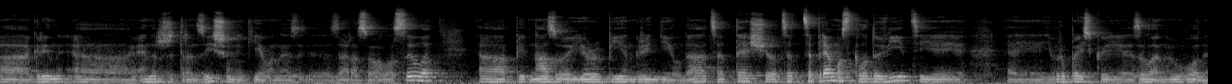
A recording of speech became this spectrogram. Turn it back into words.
е, Green е, Energy Transition, які вони зараз оголосили е, під назвою European Green Deal. Це те, що це, це прямо складові цієї європейської зеленої угоди.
